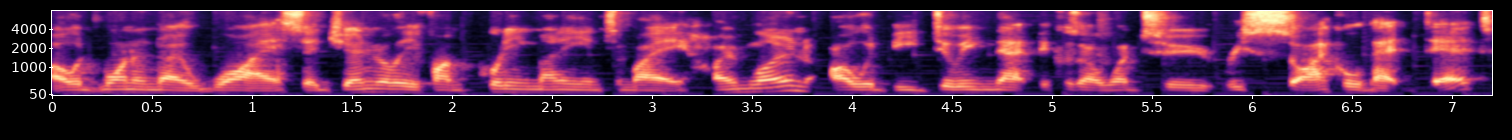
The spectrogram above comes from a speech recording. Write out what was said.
I would want to know why. So generally, if I'm putting money into my home loan, I would be doing that because I want to recycle that debt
